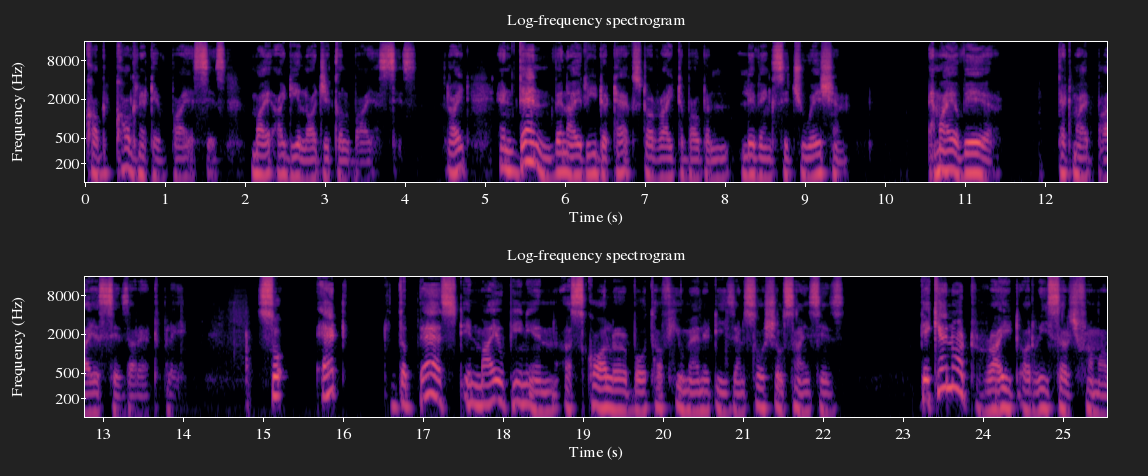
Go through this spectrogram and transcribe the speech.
cognitive biases, my ideological biases, right? And then when I read a text or write about a living situation, am I aware that my biases are at play? So, at the best, in my opinion, a scholar both of humanities and social sciences, they cannot write or research from a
